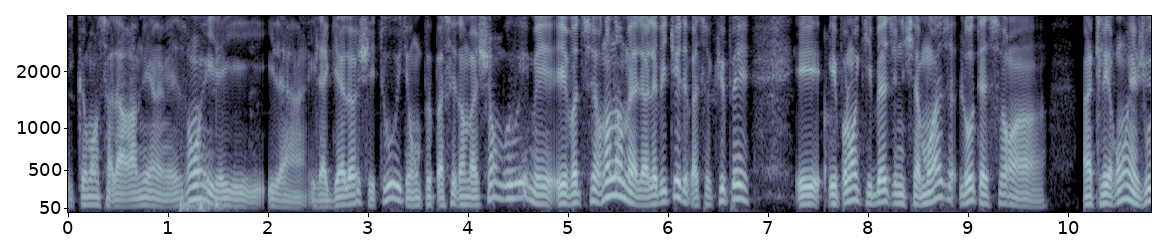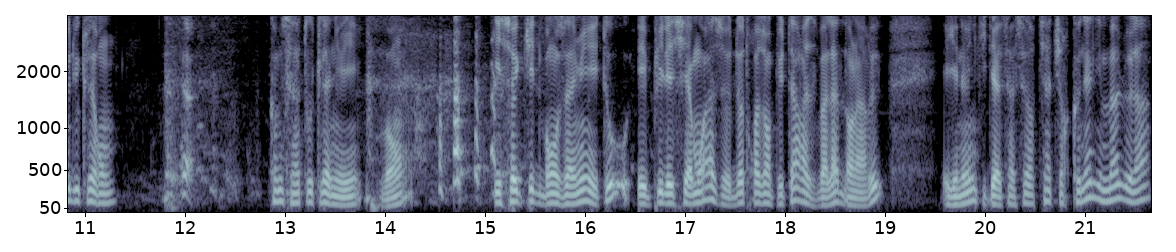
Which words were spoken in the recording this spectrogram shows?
Il commence à la ramener à la maison, il, il, il a, il a galoche et tout. Il dit On peut passer dans ma chambre Oui, oui, mais. Et votre sœur? Non, non, mais elle a l'habitude, elle va s'occuper. Et, et pendant qu'il baise une chamoise, l'autre, elle sort un, un clairon et elle joue du clairon. Comme ça, toute la nuit. Bon. Ils se quittent bons amis et tout. Et puis les siamoises, deux, trois ans plus tard, elles se baladent dans la rue. Et il y en a une qui dit à sa sœur, tiens, tu reconnais l'immeuble là?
